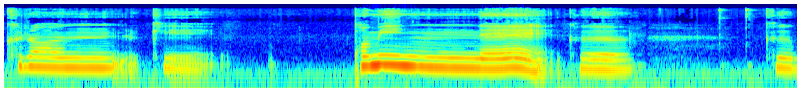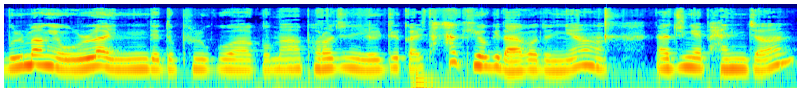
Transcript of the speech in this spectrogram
그런 이렇게 범인의 그, 그 물망에 올라 있는데도 불구하고 막 벌어지는 일들까지 다 기억이 나거든요. 나중에 반전,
